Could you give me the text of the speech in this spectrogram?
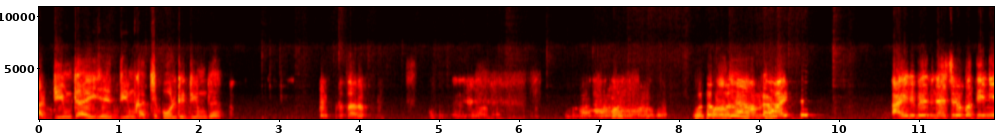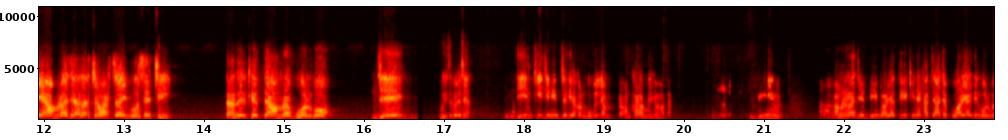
আর ডিমটা এই যে ডিম খাচ্ছে পোল্ট্রির ডিমটা? আমরা আয়ুর্বেদ ন্যাচুরোপ্যাথি নিয়ে আমরা যারা চর্চায় বসেছি তাদের ক্ষেত্রে আমরা বলব যে বুঝতে পেরেছেন? ডিম কি জিনিস যদি এখন বললাম তখন খারাপ হয়ে মাথা। ডিম আপনারা যে ডিম বাজার থেকে কিনে খাচ্ছে আছে পরে একদিন বলব।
